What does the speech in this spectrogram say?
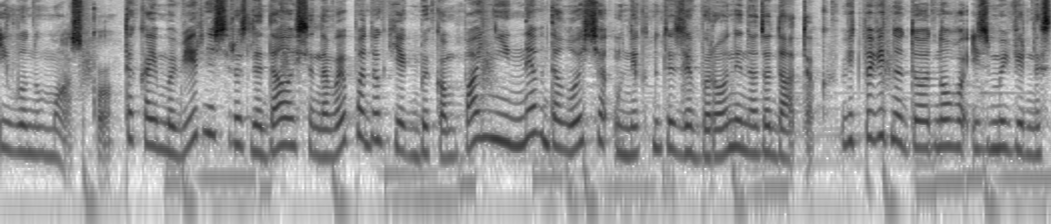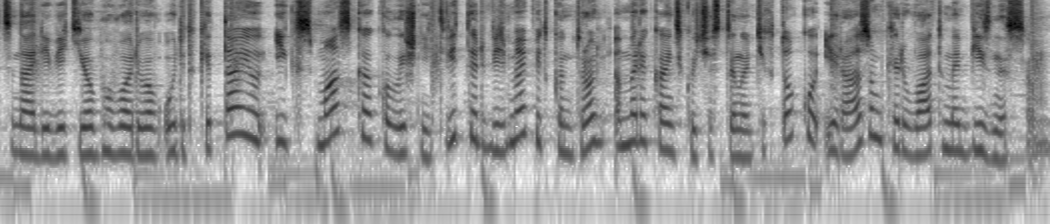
Ілону Маску. Така ймовірність розглядалася на випадок, якби компанії не вдалося уникнути заборони на додаток. Відповідно до одного із ймовірних сценаріїв, які обговорював уряд Китаю, Ікс Маска, колишній Твіттер, візьме під контроль американську частину Тіктоку і разом керуватиме бізнесом.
